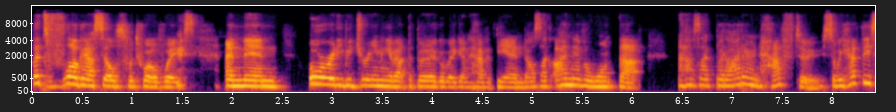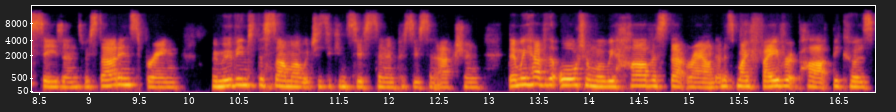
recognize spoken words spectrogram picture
Let's mm-hmm. flog ourselves for 12 weeks and then already be dreaming about the burger we're going to have at the end. I was like, I never want that. And I was like, but I don't have to. So we have these seasons. We start in spring, we move into the summer, which is a consistent and persistent action. Then we have the autumn where we harvest that round. And it's my favorite part because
